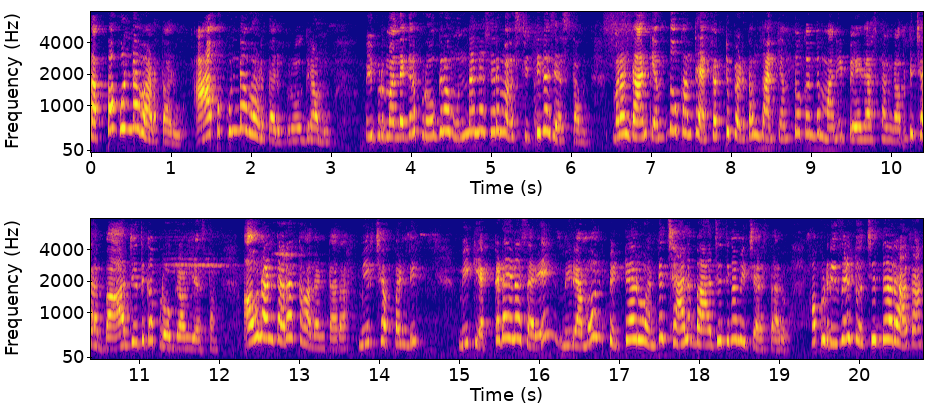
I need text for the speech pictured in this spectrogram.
తప్పకుండా వాడతారు ఆపకుండా వాడతారు ప్రోగ్రాము ఇప్పుడు మన దగ్గర ప్రోగ్రామ్ ఉందన్నా సరే మనం స్ట్రిక్ట్గా చేస్తాం. మనం దానికి ఎంతో కొంత ఎఫెక్ట్ పెడతాం దానికి ఎంతో కొంత మనీ పే చేస్తాం కాబట్టి చాలా బాధ్యతగా ప్రోగ్రామ్ చేస్తాం. అవునంటారా? కాదంటారా? మీరు చెప్పండి. మీకు ఎక్కడైనా సరే మీరు అమౌంట్ పెట్టారు అంటే చాలా బాధ్యతగా మీరు చేస్తారు. అప్పుడు రిజల్ట్ వచ్చిద్దా రాదా?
